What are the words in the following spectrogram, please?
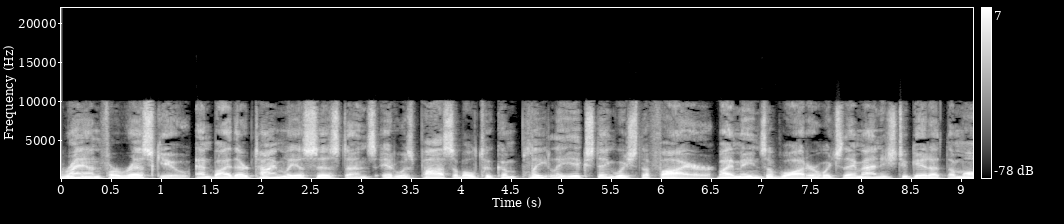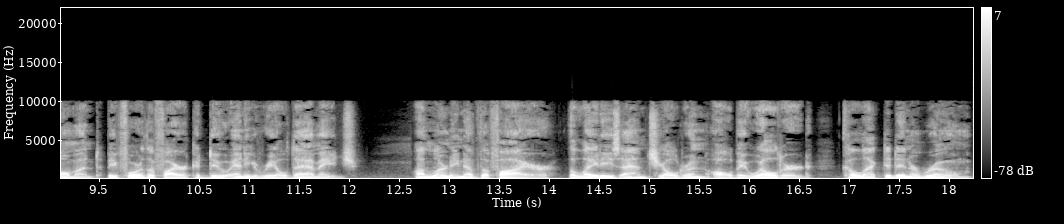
ran for rescue and by their timely assistance it was possible to completely extinguish the fire by means of water which they managed to get at the moment before the fire could do any real damage. On learning of the fire, the ladies and children, all bewildered, collected in a room,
